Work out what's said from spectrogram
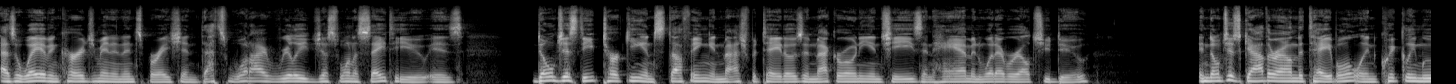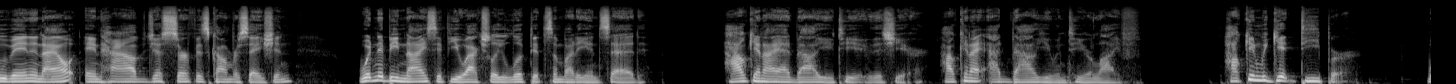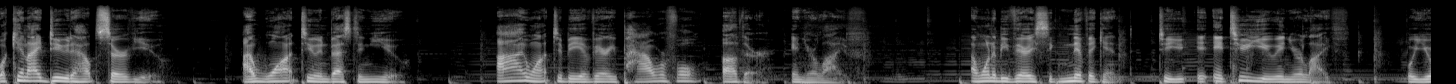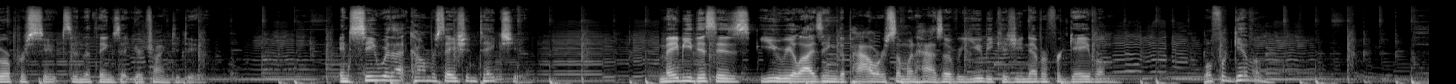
as a way of encouragement and inspiration, that's what I really just want to say to you is don't just eat turkey and stuffing and mashed potatoes and macaroni and cheese and ham and whatever else you do. And don't just gather around the table and quickly move in and out and have just surface conversation. Wouldn't it be nice if you actually looked at somebody and said, How can I add value to you this year? How can I add value into your life? How can we get deeper? What can I do to help serve you? I want to invest in you. I want to be a very powerful other in your life. I want to be very significant to you, it, to you in your life for your pursuits and the things that you're trying to do. And see where that conversation takes you. Maybe this is you realizing the power someone has over you because you never forgave them. Well, forgive them.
